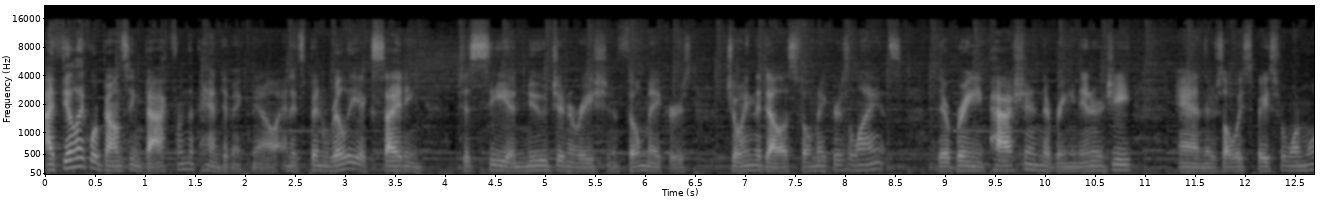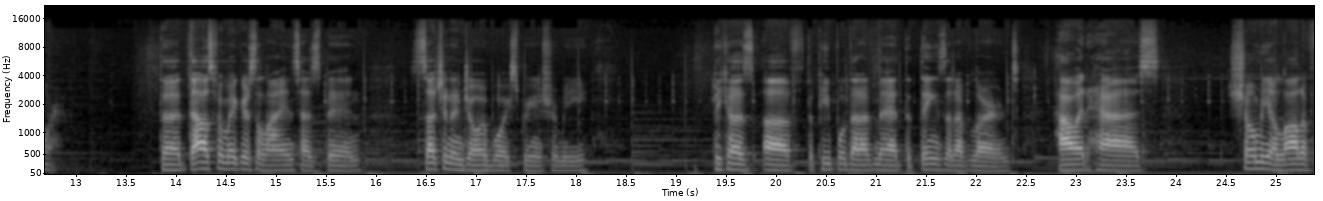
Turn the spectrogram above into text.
I feel like we're bouncing back from the pandemic now and it's been really exciting to see a new generation of filmmakers join the Dallas Filmmakers Alliance. They're bringing passion, they're bringing energy, and there's always space for one more. The Dallas Filmmakers Alliance has been such an enjoyable experience for me because of the people that I've met, the things that I've learned, how it has shown me a lot of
